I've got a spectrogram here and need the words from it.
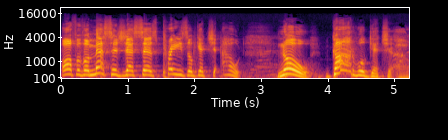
off of a message that says praise will get you out. No, God will get you out.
